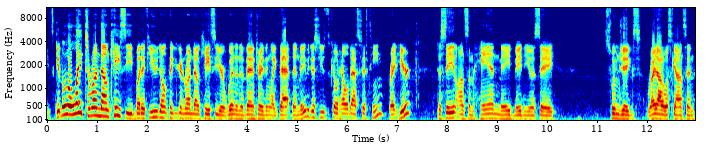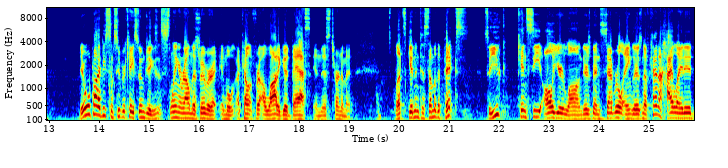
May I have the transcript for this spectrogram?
It's getting a little late to run down Casey, but if you don't think you're going to run down Casey or win an event or anything like that, then maybe just use the code HELLABASS15 right here to save on some handmade, made in the USA swim jigs right out of Wisconsin. There will probably be some SuperK swim jigs sling around this river and will account for a lot of good bass in this tournament. Let's get into some of the picks. So you can see all year long, there's been several anglers, and I've kind of highlighted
